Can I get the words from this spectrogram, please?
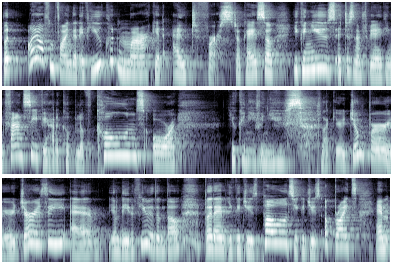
But I often find that if you could mark it out first, okay, so you can use it doesn't have to be anything fancy. If you had a couple of cones, or you can even use like your jumper, your jersey. Um, you'll need a few of them though, but um, you could use poles, you could use uprights. Um,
